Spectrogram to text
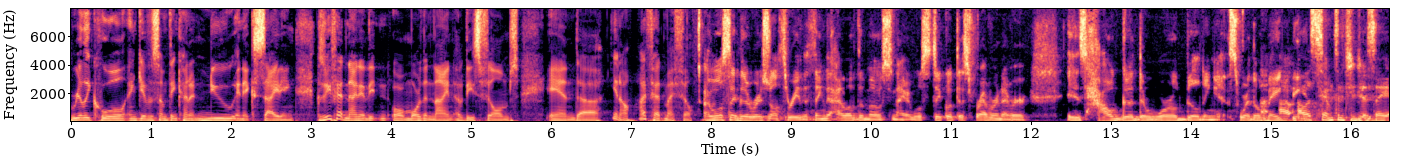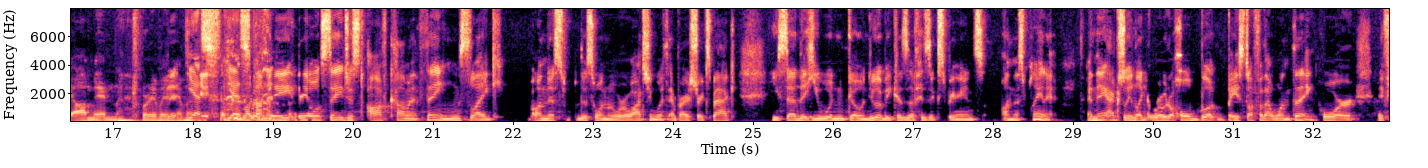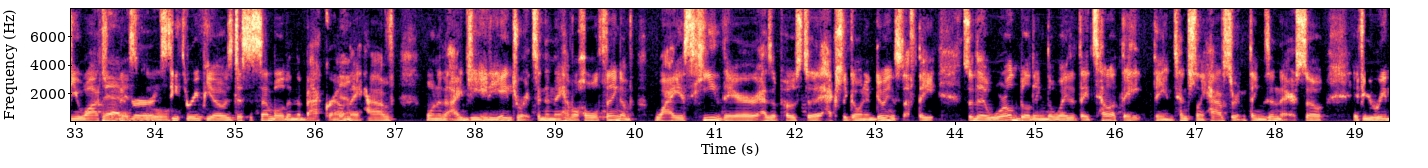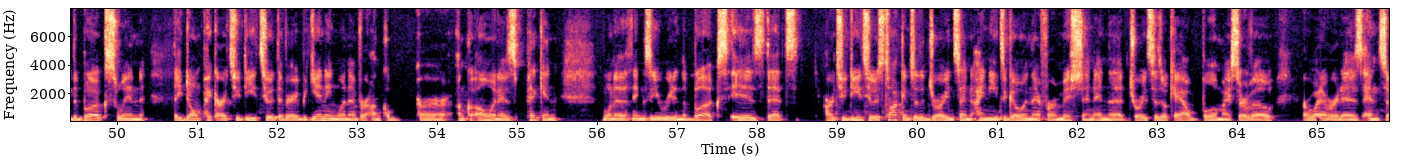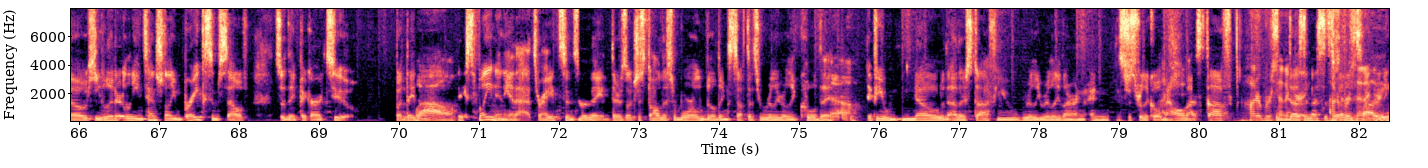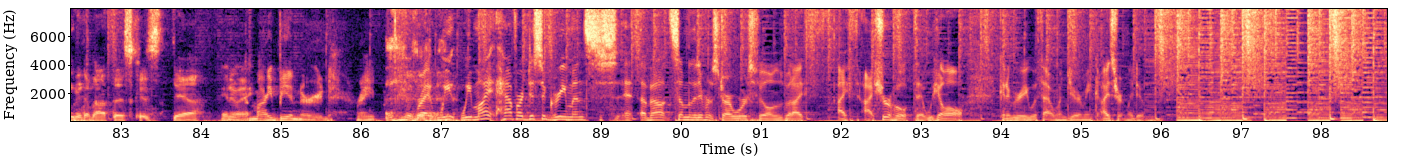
really cool and give us something kind of new and exciting because we've had nine of the or more than nine of these films and uh, you know i've had my fill I will say the original three. The thing that I love the most, and I will stick with this forever and ever, is how good their world building is. Where they'll make I, these. I was tempted to just say amen forever and ever. yes yes Well, they, they will say just off comment things like on this this one we were watching with Empire Strikes Back, he said that he wouldn't go and do it because of his experience on this planet. And they actually like wrote a whole book based off of that one thing. Or if you watch That whenever cool. C3PO is disassembled in the background, Yeah. they have one of the IG88 droids, and then they have a whole thing of why is he there as opposed to actually going and doing stuff. They so the world building, the way that they tell it, they they intentionally have certain things in there. So if you read the books when they don't pick R2D2 at the very beginning, whenever Uncle or Uncle Owen is picking, one of the things that you read in the books is that R2D2 is talking to the droid and saying, I need to go in there for a mission. And the droid says, Okay, I'll blow my servo or whatever it is. And so he literally intentionally breaks himself so they pick R2. But they Wow. don't explain any of that, right? And so they, there's just all this world building stuff that's really, really cool. That Yeah. if you know the other stuff, you really, really learn, and it's just really cool. Now all that stuff 100% agree. doesn't necessarily 100% Tell agree. Ingrid about this because yeah. Anyway, might be a nerd, right? right. We we might have our disagreements about some of the different Star Wars films, but I I I sure hope that we all can agree with that one, Jeremy. I certainly do.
